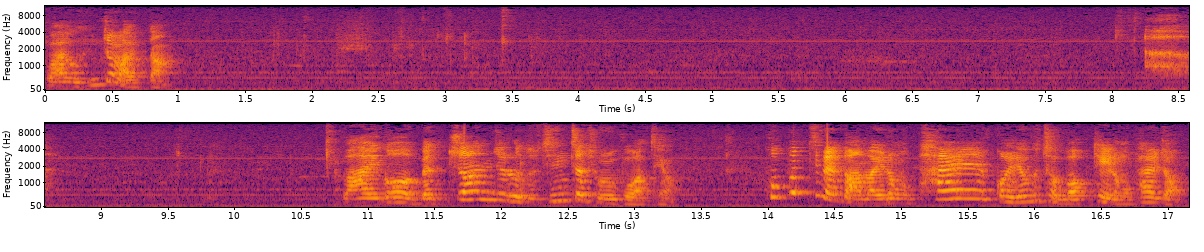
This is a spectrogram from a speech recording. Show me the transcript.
와 이거 진짜 맛있다. 와 이거 맥주 안주로도 진짜 좋을 것 같아요. 호프집에도 아마 이런 거 팔걸요? 그쵸? 먹태 이런 거 팔죠?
